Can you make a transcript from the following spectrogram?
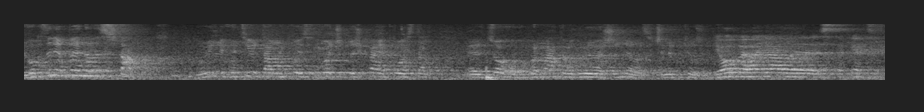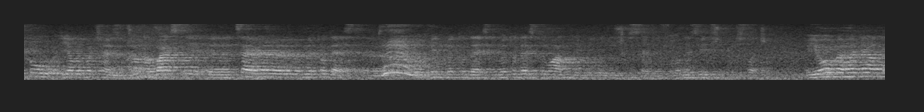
Його взагалі вигнали з штабу. Бо він не хотів там якоїсь дочка якогось там цього губернатора другий раз женилася, чи не хотів жити. Його виганяли з таких церков, я вибачаюся, Джона Веслі, е, це е, методист. е, Він методист. Методисти в Англії були дуже сильні, вони звідси пішли. Його виганяли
